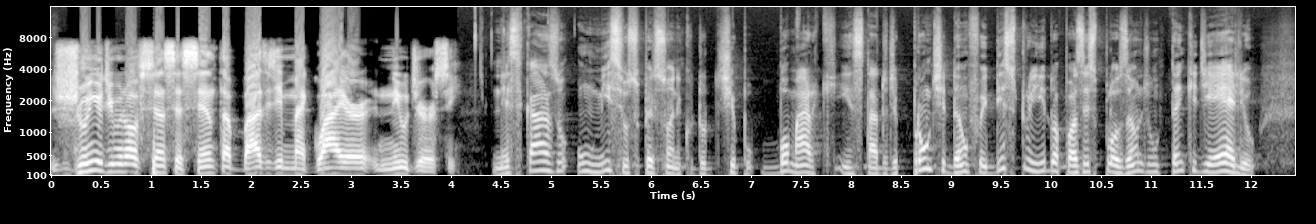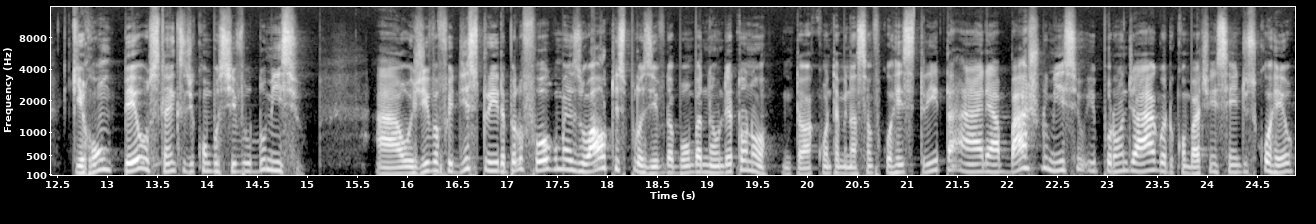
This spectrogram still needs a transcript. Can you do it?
Junho de 1960, base de Maguire, New Jersey. Nesse caso, um míssil supersônico do tipo Bomark em estado de prontidão foi destruído após a explosão de um tanque de hélio que rompeu os tanques de combustível do míssil. A ogiva foi destruída pelo fogo, mas o alto explosivo da bomba não detonou. Então a contaminação ficou restrita à área abaixo do míssil e por onde a água do combate ao incêndio escorreu.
